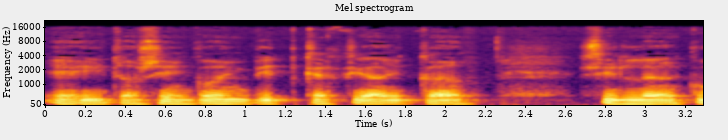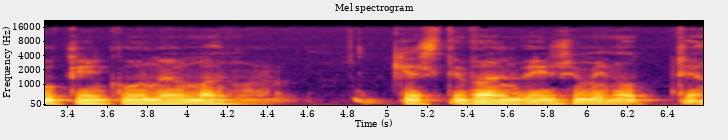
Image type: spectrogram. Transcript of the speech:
Ei tosin kovin pitkäksi aikaa, sillä kukin kuunnelma kesti vain viisi minuuttia.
